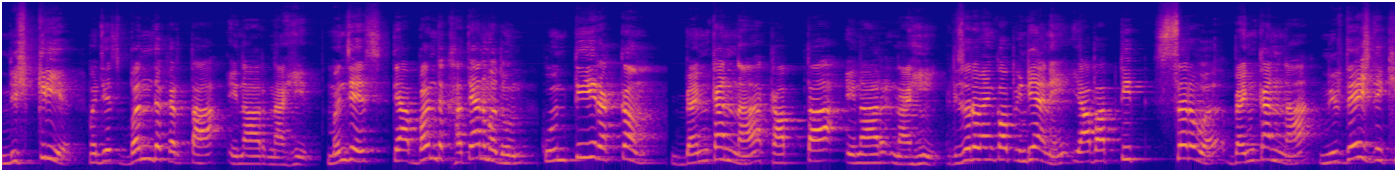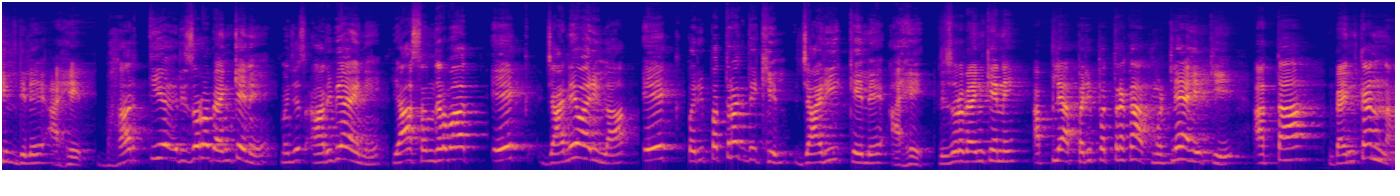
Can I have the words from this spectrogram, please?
निष्क्रिय म्हणजेच बंद करता येणार नाहीत. म्हणजेच त्या बंद खात्यांमधून कोणतीही रक्कम बँकांना कापता येणार नाही. रिझर्व्ह बँक ऑफ इंडियाने या बाबतीत सर्व बँकांना निर्देश देखील दिले आहेत. भारतीय रिझर्व्ह बँकेने म्हणजेच आरबीआयने या संदर्भात एक जानेवारीला एक परिपत्रक देखील जारी केले आहे. रिझर्व्ह बँकेने आपल्या परिपत्रकात म्हटले आहे की आता बँकांना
